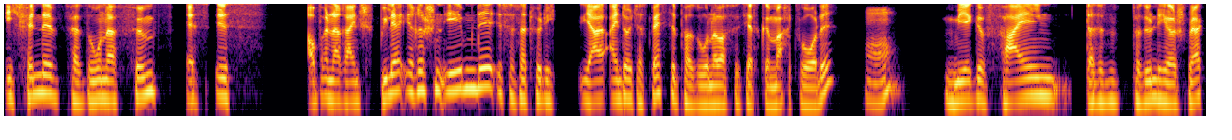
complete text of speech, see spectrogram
ich finde Persona 5, es ist auf einer rein spielerischen Ebene, ist es natürlich ja eindeutig das beste Persona, was bis jetzt gemacht wurde. Mhm. Mir gefallen, das ist ein persönlicher Geschmack,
